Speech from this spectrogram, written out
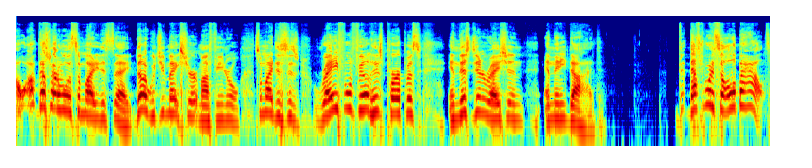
Oh, oh, that's what I want somebody to say. Doug, would you make sure at my funeral somebody just says, Ray fulfilled his purpose in this generation and then he died? Th- that's what it's all about.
